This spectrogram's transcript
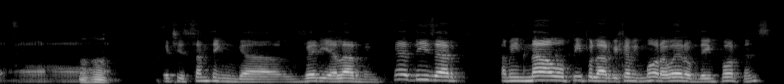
uh, uh-huh. which is something uh, very alarming. Uh, these are, I mean, now people are becoming more aware of the importance.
